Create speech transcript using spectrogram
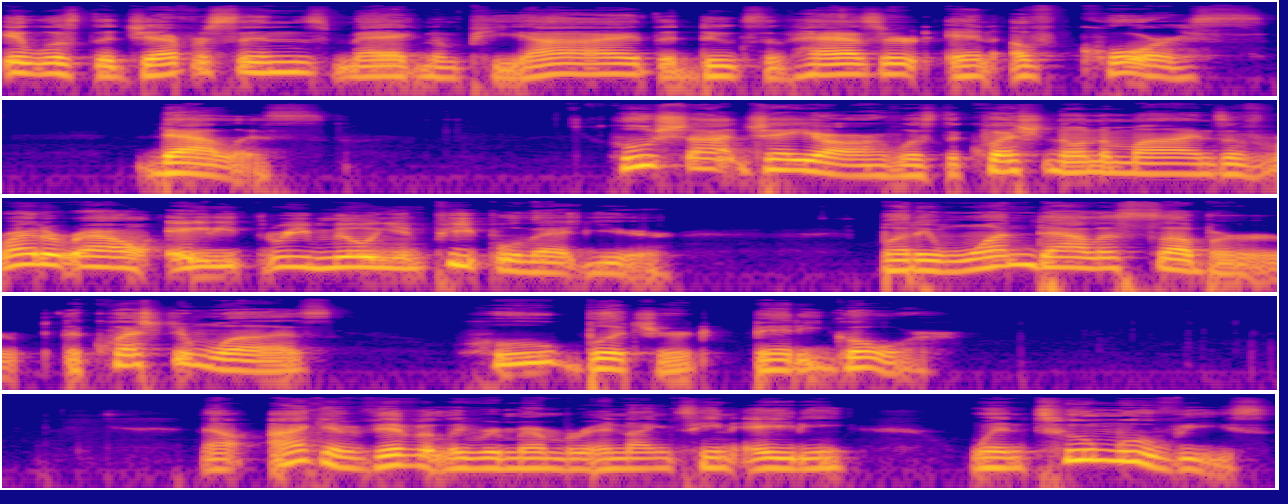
it was the Jeffersons, Magnum PI, the Dukes of Hazzard, and of course, Dallas. Who shot JR was the question on the minds of right around 83 million people that year. But in one Dallas suburb, the question was who butchered Betty Gore? Now, I can vividly remember in 1980 when two movies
